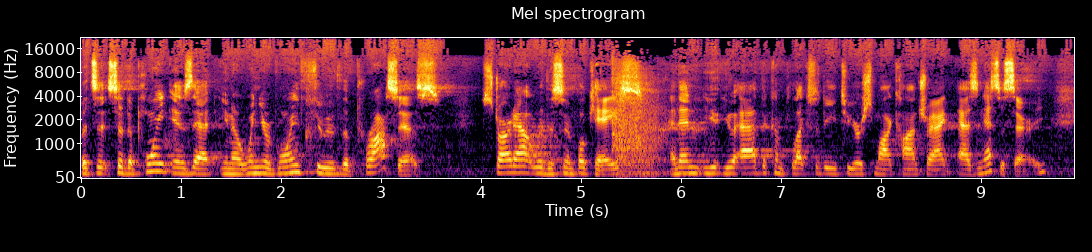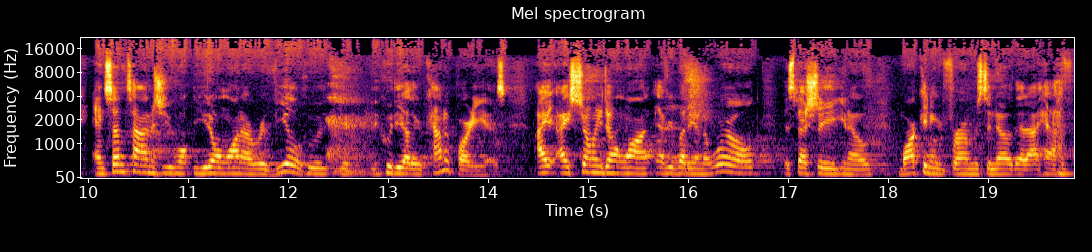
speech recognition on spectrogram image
But so, so the point is that, you know, when you're going through the process, start out with a simple case, and then you, you add the complexity to your smart contract as necessary. And sometimes you, won't, you don't want to reveal who, who the other counterparty is. I, I certainly don't want everybody in the world, especially you know marketing firms, to know that I have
